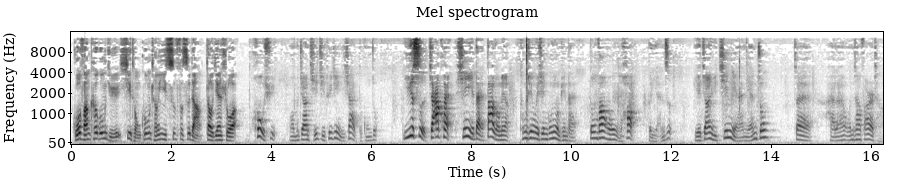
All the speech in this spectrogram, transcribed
国防科工局系统工程一司副司长赵坚说：“后续。”我们将积极推进以下的工作：一是加快新一代大容量通信卫星公用平台“东方红五号”的研制，也将于今年年中在海南文昌发射场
